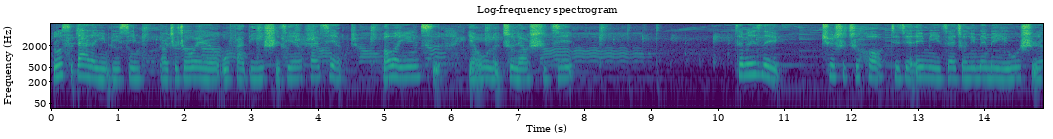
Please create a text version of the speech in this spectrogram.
如此大的隐蔽性，导致周围人无法第一时间发现，往往因此延误了治疗时机。在 Maisie 去世之后，姐姐 Amy 在整理妹妹遗物时，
